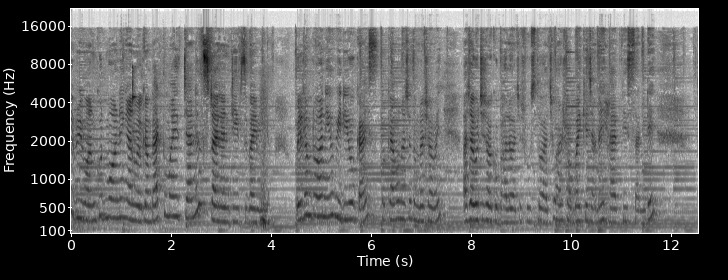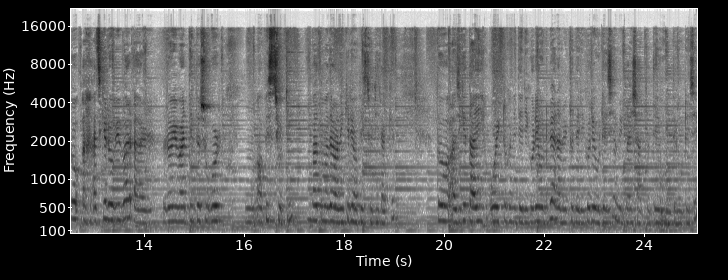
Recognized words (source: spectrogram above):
everyone, good morning and welcome back to my channel, style and tips by Mia. Welcome to a new video guys তো কেমন আছো তোমরা সবাই? আশা করছি সবাই খুব ভালো আছো, সুস্থ আছো, আর সবাইকে জানাই হ্যাপি সানডে তো, আজকে রবিবার, আর রবিবার দিন তো শুভর অফিস ছুটি, বা তোমাদের অনেকেরই অফিস ছুটি থাকে। তো আজকে তাই ও একটুখানি দেরি করে উঠবে, আর আমি একটু দেরি করে উঠেছি, আমি প্রায় সাতটাতে ঘুম থেকে উঠেছি।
